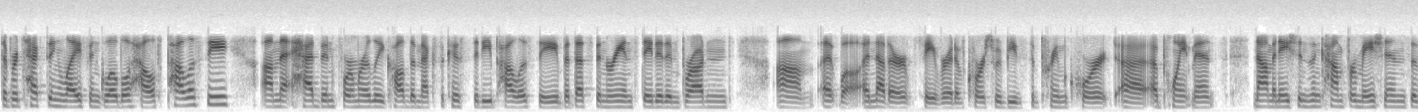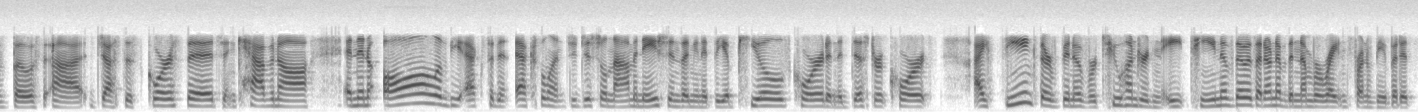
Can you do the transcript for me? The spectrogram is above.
the Protecting Life and Global Health policy um, that had been formerly called the Mexico City policy, but that's been reinstated and broadened. Um, uh, well, another favorite, of course, would be the Supreme Court uh, appointments, nominations, and confirmations of both uh, Justice Gorsuch and Kavanaugh, and then all of the excellent, excellent judicial nominations. I mean, at the appeals court and the district courts. I think there have been over 218 of those. I don't have the number right in front of me, but it's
